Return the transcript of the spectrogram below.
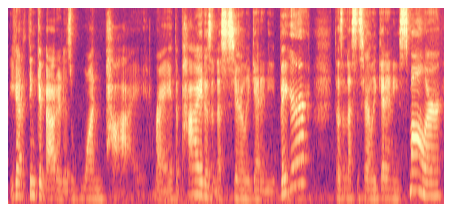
you got to think about it as one pie, right? The pie doesn't necessarily get any bigger, doesn't necessarily get any smaller,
